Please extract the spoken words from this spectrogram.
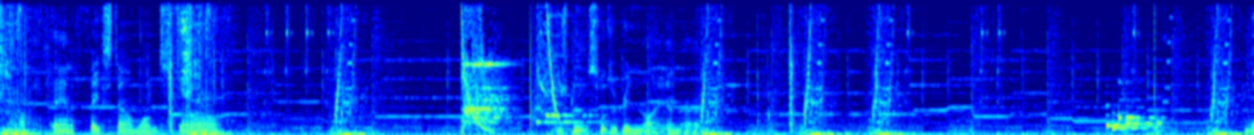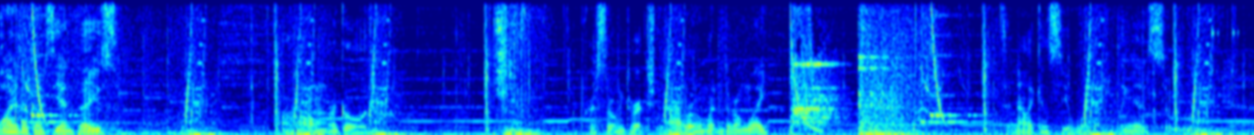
Alright, and a face down monster. Just been the swords are really light in there. Why did I go to the end phase? Oh my god. Press the wrong direction arrow and went the wrong way. Now I can see what that thing is, so yeah.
